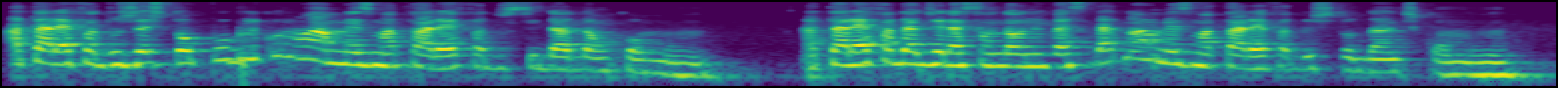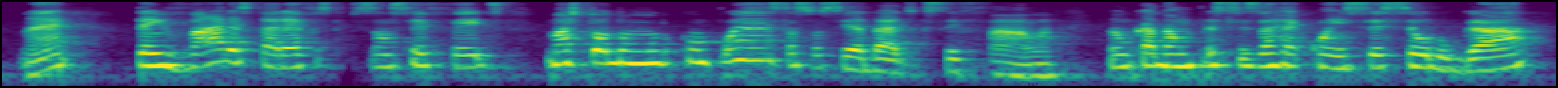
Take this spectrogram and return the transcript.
A tarefa do gestor público não é a mesma tarefa do cidadão comum. A tarefa da direção da universidade não é a mesma tarefa do estudante comum, né? Tem várias tarefas que precisam ser feitas, mas todo mundo compõe essa sociedade que você fala. Então, cada um precisa reconhecer seu lugar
